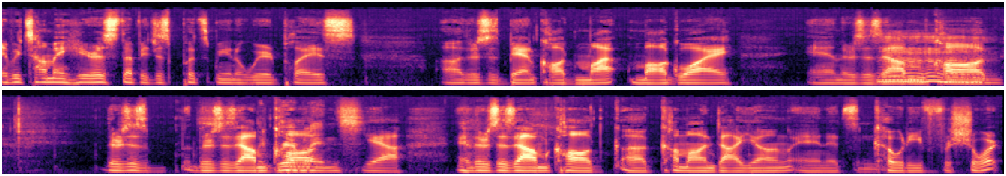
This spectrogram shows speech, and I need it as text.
every time I hear his stuff, it just puts me in a weird place. Uh, there's this band called Ma- Mogwai, and there's this album called there's this there's this album The called Gremlins. yeah, and there's this album called uh, Come On Die Young, and it's Cody for short.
